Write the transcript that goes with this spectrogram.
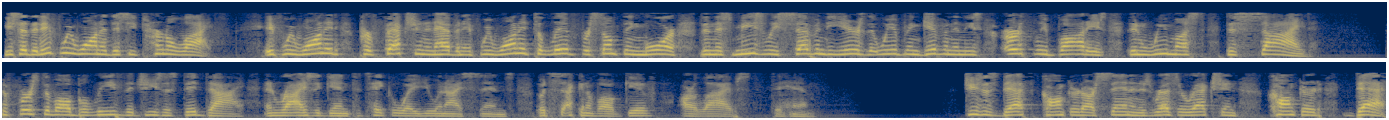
He said that if we wanted this eternal life, if we wanted perfection in heaven, if we wanted to live for something more than this measly 70 years that we have been given in these earthly bodies, then we must decide To first of all believe that Jesus did die and rise again to take away you and I's sins. But second of all, give our lives to Him. Jesus' death conquered our sin and His resurrection conquered death.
